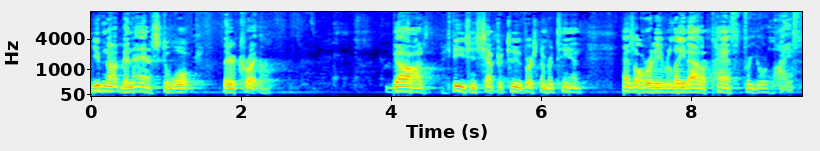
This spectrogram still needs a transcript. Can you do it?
You've not been asked to walk their trail. God, Ephesians chapter 2, verse number 10, has already laid out a path for your life.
